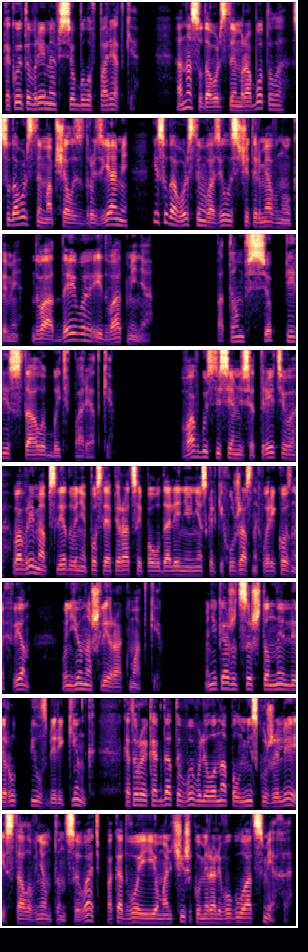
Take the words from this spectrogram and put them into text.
Какое-то время все было в порядке. Она с удовольствием работала, с удовольствием общалась с друзьями и с удовольствием возилась с четырьмя внуками, два от Дэйва и два от меня. Потом все перестало быть в порядке. В августе 73-го, во время обследования после операции по удалению нескольких ужасных варикозных вен, у нее нашли рак матки. Мне кажется, что Нелли Рут Пилсбери Кинг, которая когда-то вывалила на пол миску желе и стала в нем танцевать, пока двое ее мальчишек умирали в углу от смеха,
